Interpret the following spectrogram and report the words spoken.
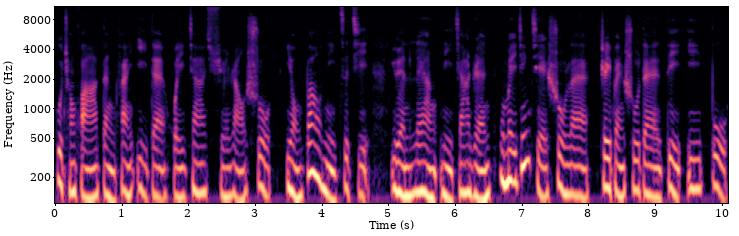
顾琼华等翻译的《回家学饶恕，拥抱你自己，原谅你家人》。我们已经结束了这本书的第一步，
